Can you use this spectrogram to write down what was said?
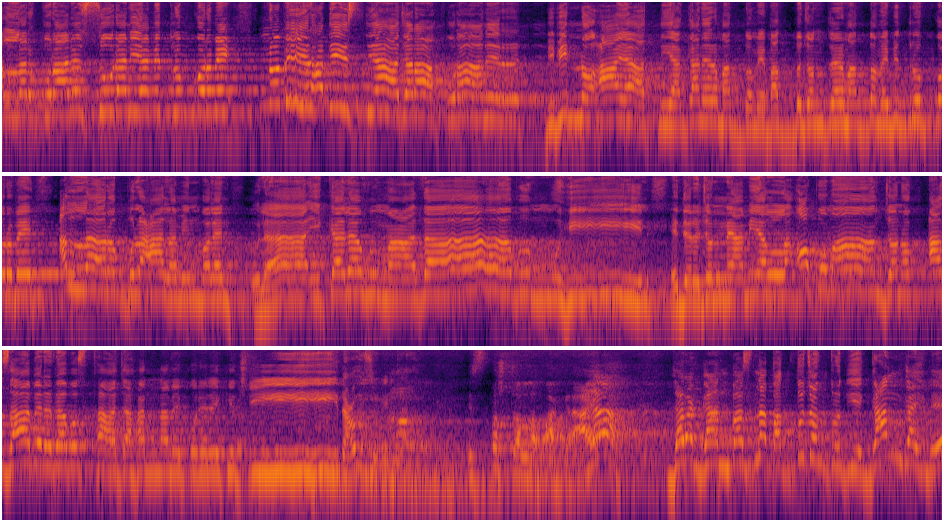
আল্লাহর কোরআনের সূরা নিয়ে বিদ্রুপ করবে নবীর হাদিস নিয়া যারা কোরআনের বিভিন্ন আয়াত নিয়া গানের মাধ্যমে, বাদ্যযন্ত্রের মাধ্যমে বিদ্রুপ করবে, আল্লাহ রব্বুল আলামিন বলেন মুহিন। এদের জন্য আমি আল্লাহ অপমানজনক আযাবের ব্যবস্থা জাহান্নামে করে রেখেছি। স্পষ্ট আল্লাহ পাকের আয়াত। যারা গান বাজনা, বাদ্যযন্ত্র দিয়ে গান গাইবে,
